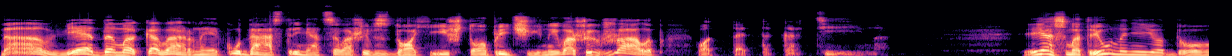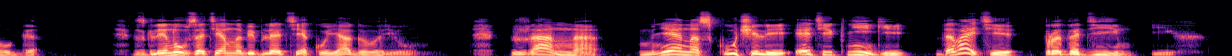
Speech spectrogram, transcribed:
Нам ведомо, коварное, куда стремятся ваши вздохи и что причиной ваших жалоб. Вот это картина! Я смотрю на нее долго. Взглянув затем на библиотеку, я говорю, «Жанна, мне наскучили эти книги, давайте продадим их».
